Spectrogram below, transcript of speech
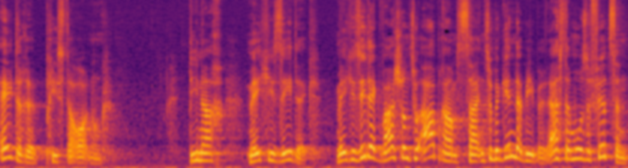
ältere Priesterordnung, die nach Melchisedek. Melchisedek war schon zu Abrahams Zeiten, zu Beginn der Bibel, 1. Mose 14,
